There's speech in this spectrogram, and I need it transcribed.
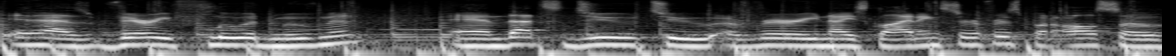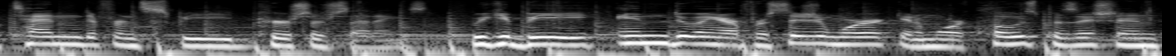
It has very fluid movement and that's due to a very nice gliding surface, but also 10 different speed cursor settings. We could be in doing our precision work in a more closed position.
